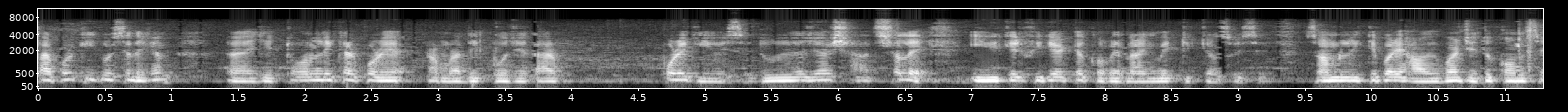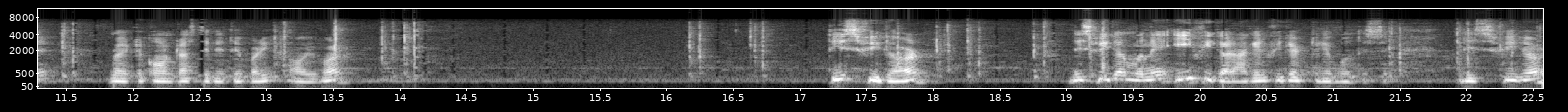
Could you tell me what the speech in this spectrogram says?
তারপর কি করছে দেখেন? এই যে টন লেখার পরে আমরা দেখব যে তার পরে কি হয়েছে? দুই সালে ইউকের ফিগারটা কমে নাইন মেট্রিক টনস হয়েছে। সো আমরা লিখতে পারি হাউএভার যেহেতু কমছে, আমরা একটা কন্ট্রাস্ট দিতে পারি however this figure this figure মানে এই ফিগার আগের ফিগারটাকে বলতেছে। This figure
